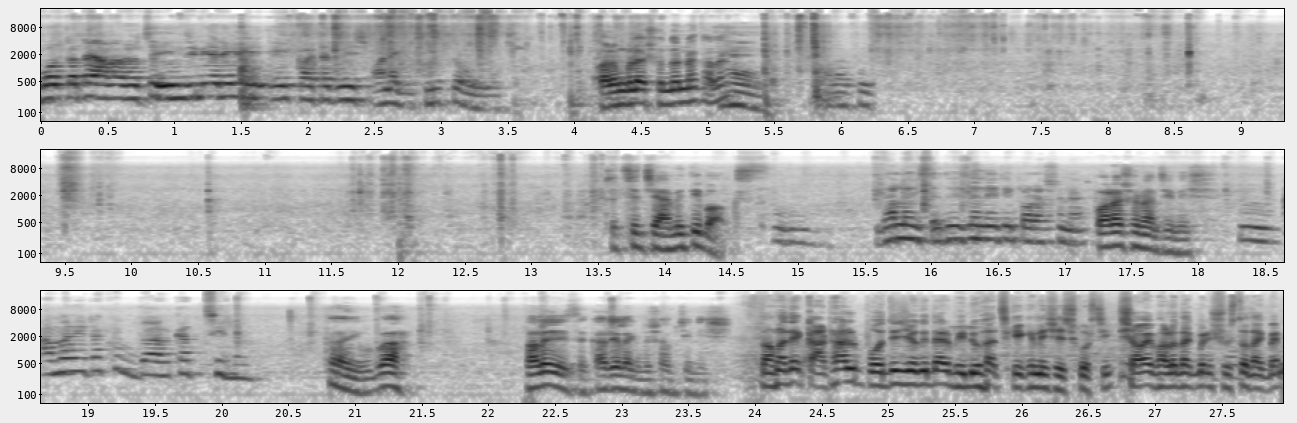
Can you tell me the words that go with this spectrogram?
মোট কথায় আমার হচ্ছে ইঞ্জিনিয়ারিং এই কয়টা জিনিস অনেক গুরুত্বপূর্ণ। কলমগুলো সুন্দর না কালার হ্যাঁ colourful। হচ্ছে জ্যামিতি বক্স। ভালো হয়েছে দুইজনেরই পড়াশোনা পড়াশোনা জিনিস। আমার এটা খুব দরকার ছিল। তাই বাহ। ভালোই হয়েছে কাজে লাগবে সব জিনিস। তো আমাদের কাঁঠাল প্রতিযোগিতার ভিডিও আজকে এখানে শেষ করছি। সবাই ভালো থাকবেন সুস্থ থাকবেন।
